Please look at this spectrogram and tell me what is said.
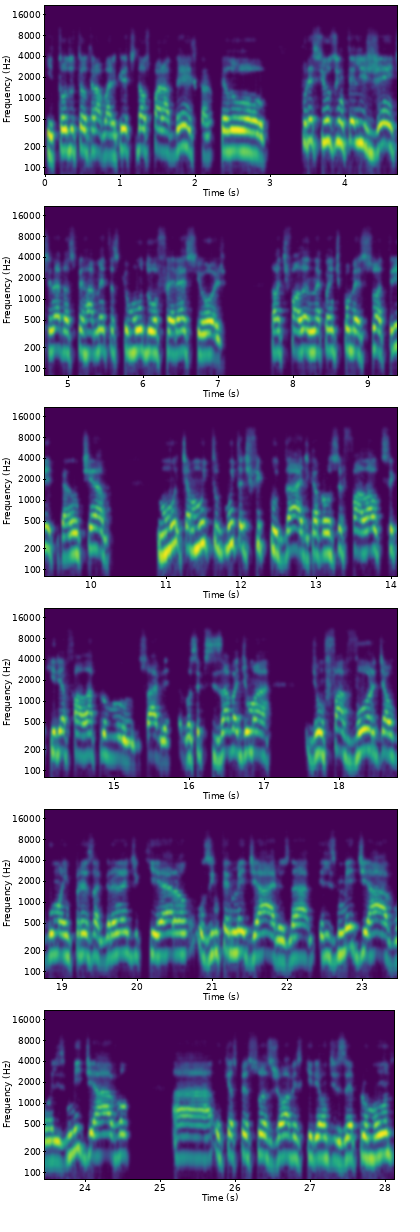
e todo o teu trabalho. Eu queria te dar os parabéns, cara, pelo por esse uso inteligente, né, das ferramentas que o mundo oferece hoje. Estava te falando, né, quando a gente começou a Trip, cara, não tinha tinha muito, muita dificuldade, para você falar o que você queria falar para o mundo, sabe? Você precisava de uma de um favor de alguma empresa grande que eram os intermediários, né? Eles mediavam, eles mediavam a, o que as pessoas jovens queriam dizer para o mundo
